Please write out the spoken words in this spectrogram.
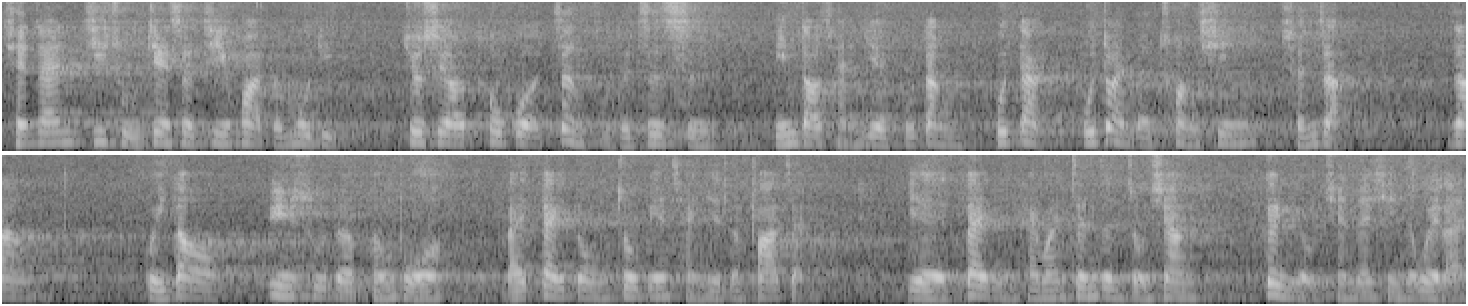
前瞻基础建设计划的目的，就是要透过政府的支持。引导产业不断、不断、不断的创新成长，让轨道运输的蓬勃来带动周边产业的发展，也带领台湾真正走向更有前瞻性的未来。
